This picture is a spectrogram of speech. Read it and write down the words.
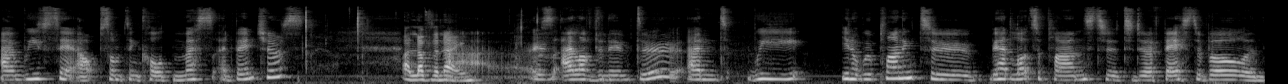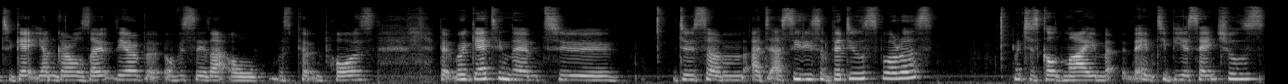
and we've set up something called Miss Adventures. I love the name. Uh, I love the name too, and we you know, we're planning to, we had lots of plans to, to do a festival and to get young girls out there, but obviously that all was put on pause. But we're getting them to do some, a, a series of videos for us, which is called My MTB Essentials.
